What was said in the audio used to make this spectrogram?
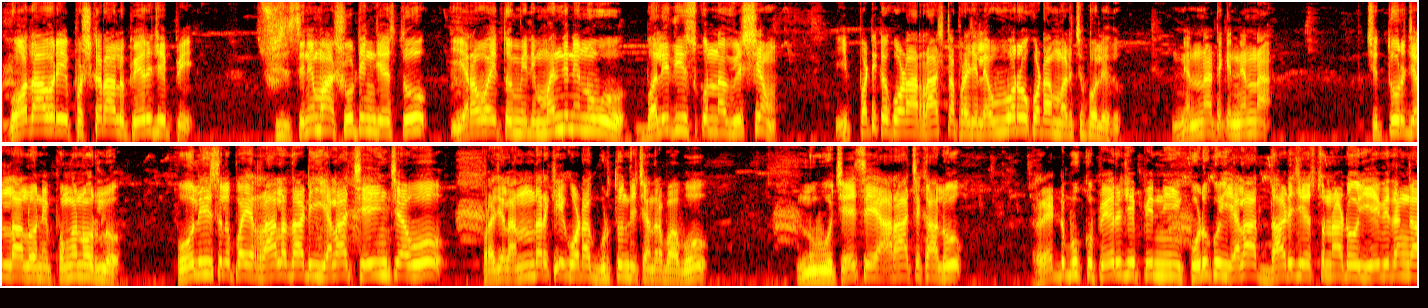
గోదావరి పుష్కరాలు పేరు చెప్పి సినిమా షూటింగ్ చేస్తూ ఇరవై తొమ్మిది మందిని నువ్వు బలి తీసుకున్న విషయం ఇప్పటికి కూడా రాష్ట్ర ప్రజలు ఎవ్వరూ కూడా మర్చిపోలేదు. నిన్నటికి నిన్న చిత్తూరు జిల్లాలోని పొంగనూరులో పోలీసులపై రాలదాడి ఎలా చేయించావో ప్రజలందరికీ కూడా గుర్తుంది చంద్రబాబు. నువ్వు చేసే అరాచకాలు రెడ్ బుక్ పేరు చెప్పి నీ కొడుకు ఎలా దాడి చేస్తున్నాడో ఏ విధంగా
